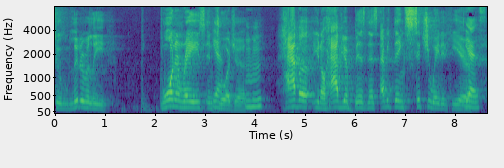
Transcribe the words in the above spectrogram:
to literally born and raised in Yeah. Mm-hmm. Georgia, have a you know have your business, everything situated here. Yes.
